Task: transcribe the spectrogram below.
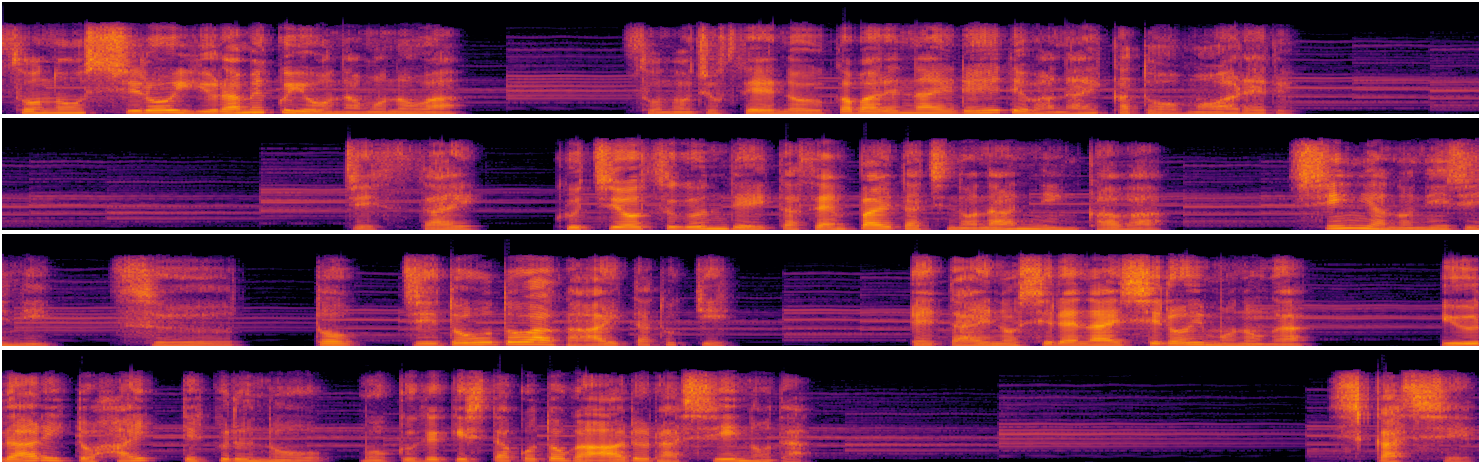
その白い揺らめくようなものは、その女性の浮かばれない霊ではないかと思われる。実際、口をつぐんでいた先輩たちの何人かは、深夜の2時にスーッと自動ドアが開いたとき、得体の知れない白いものがゆらりと入ってくるのを目撃したことがあるらしいのだ。しかし、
